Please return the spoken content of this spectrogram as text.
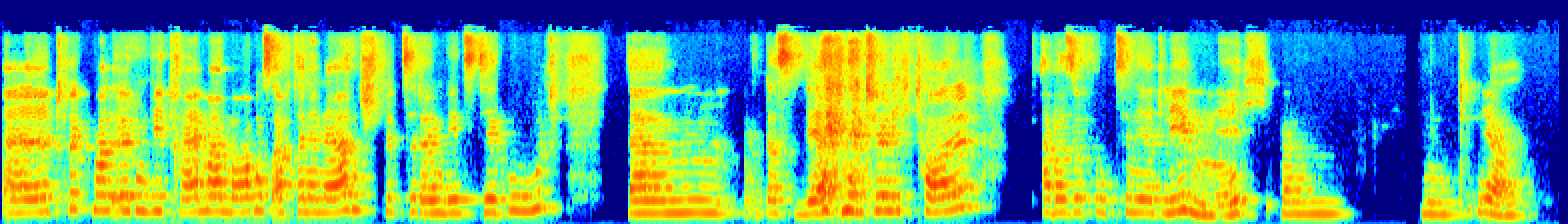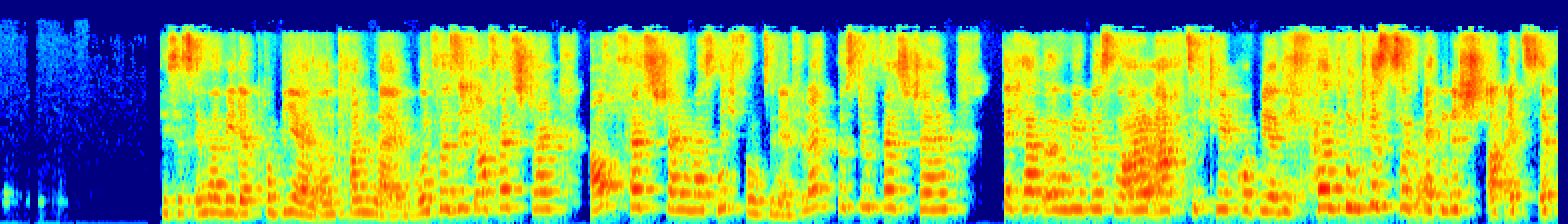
äh, drück mal irgendwie dreimal morgens auf deine Nasenspitze, dann geht es dir gut ähm, das wäre natürlich toll, aber so funktioniert Leben nicht. Ähm, und ja, dieses immer wieder probieren und dranbleiben und für sich auch feststellen, auch feststellen, was nicht funktioniert. Vielleicht wirst du feststellen, ich habe irgendwie bis 89 Tee probiert, ich fand ihn bis zum Ende scheiße.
